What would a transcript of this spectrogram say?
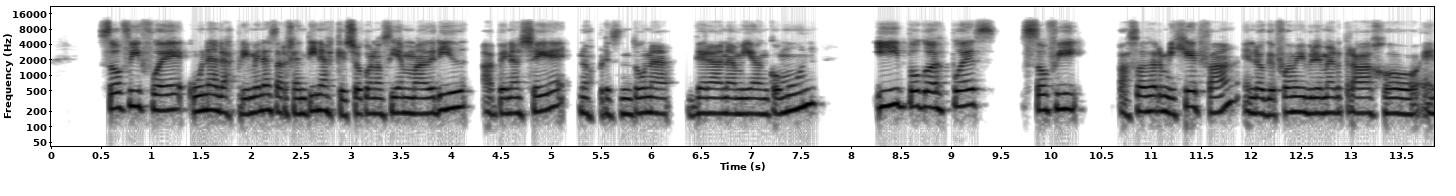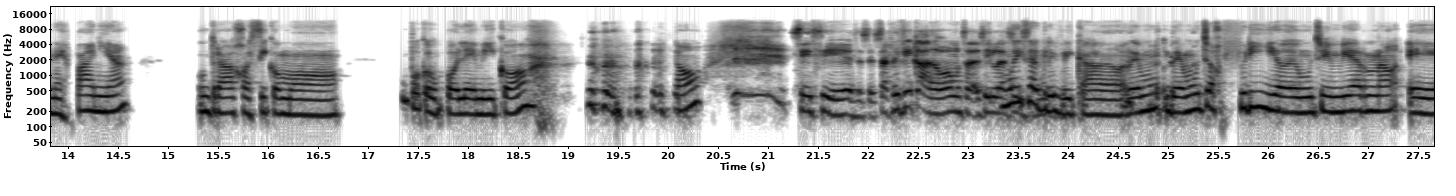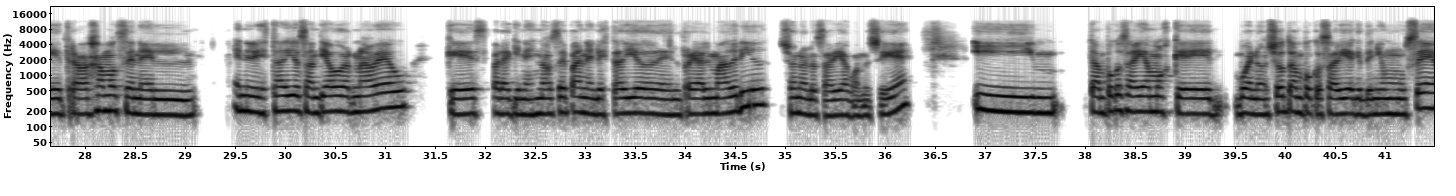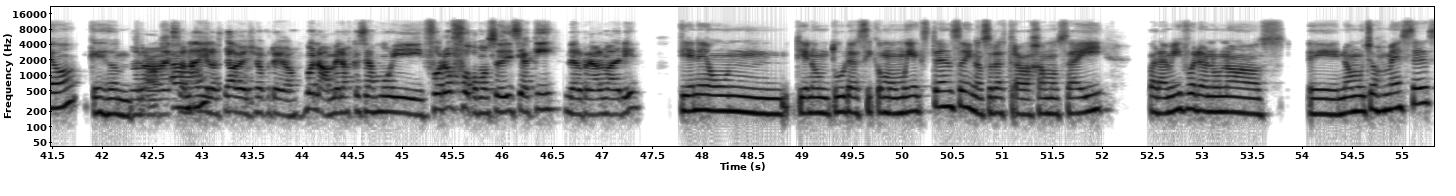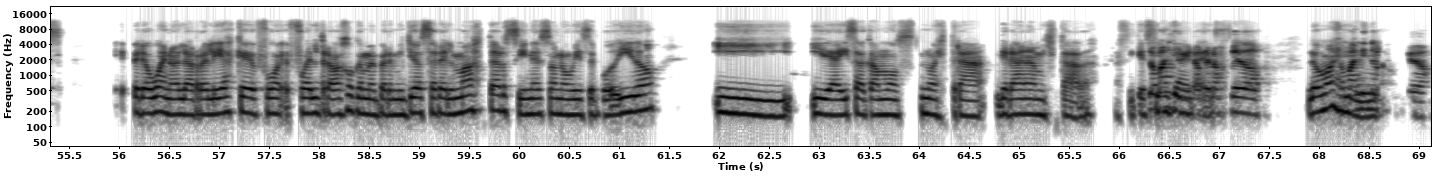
Sofi fue una de las primeras argentinas que yo conocí en Madrid, apenas llegué, nos presentó una gran amiga en común. Y poco después Sofi pasó a ser mi jefa en lo que fue mi primer trabajo en España, un trabajo así como un poco polémico, ¿no? Sí, sí, es, sacrificado, vamos a decirlo así. Muy sacrificado, de, mucho frío, de mucho invierno. Eh, trabajamos en el, en el Estadio Santiago Bernabéu, que es, para quienes no sepan, el estadio del Real Madrid. Yo no lo sabía cuando llegué. Y tampoco sabíamos que, bueno, yo tampoco sabía que tenía un museo, que es donde... No, no, eso nadie lo sabe, yo creo. Bueno, a menos que seas muy forofo, como se dice aquí, del Real Madrid tiene un, tiene un tour así como muy extenso y nosotras trabajamos ahí. Para mí fueron unos, eh, no muchos meses, pero bueno, la realidad es que fue, fue el trabajo que me permitió hacer el máster, sin eso no hubiese podido y, de ahí sacamos nuestra gran amistad. Así que lo más lindo que nos quedó. Lo más, lindo. que nos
